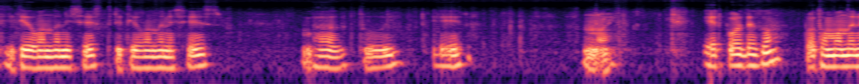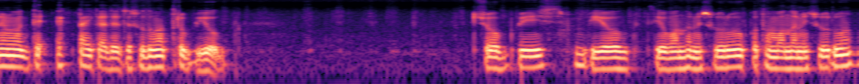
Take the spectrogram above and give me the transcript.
দ্বিতীয় বন্ধনী শেষ, তৃতীয় বন্ধনী শেষ ভাগ দুই এর নয়। এরপর দেখো, প্রথম বন্ধনীর মধ্যে একটাই কাজ আছে, শুধুমাত্র বিয়োগ। চব্বিশ বিয়োগ দ্বিতীয় বন্ধনী শুরু, প্রথম বন্ধনী শুরু।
